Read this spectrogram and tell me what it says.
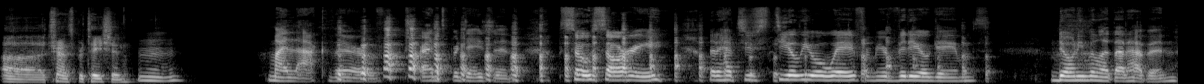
uh, transportation. My lack there of transportation. so sorry that I had to steal you away from your video games. Don't even let that happen.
